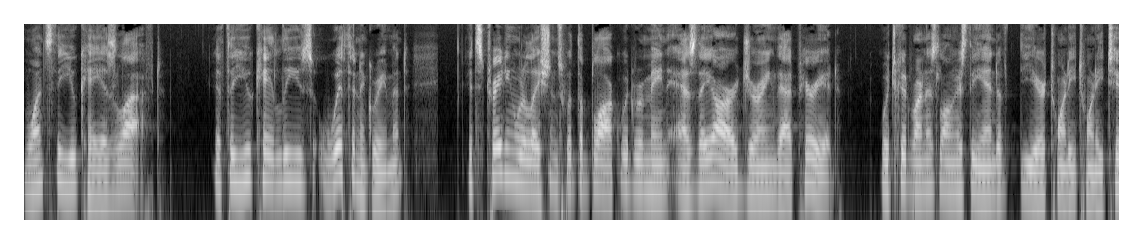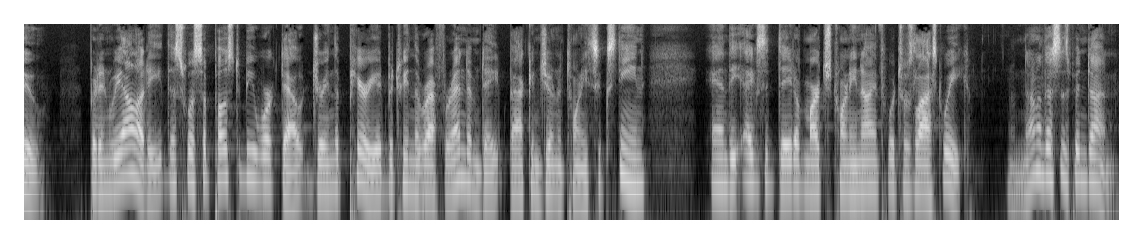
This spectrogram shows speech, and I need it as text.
once the UK has left. If the UK leaves with an agreement, its trading relations with the bloc would remain as they are during that period, which could run as long as the end of the year 2022. But in reality, this was supposed to be worked out during the period between the referendum date back in June of 2016 and the exit date of March 29th, which was last week. None of this has been done.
